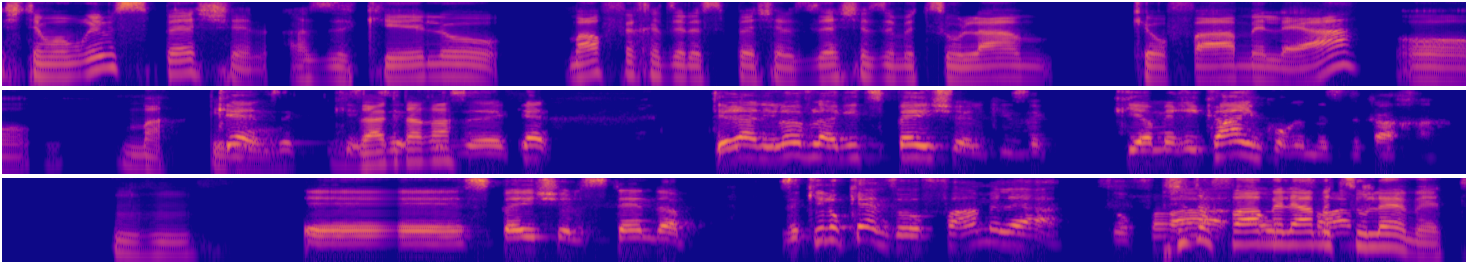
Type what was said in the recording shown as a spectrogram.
כשאתם אומרים ספיישל, אז זה כאילו, מה הופך את זה לספיישל? זה שזה מצולם כהופעה מלאה, או מה? כן, כאילו, זה... זה הגדרה? זה, כן. תראה, אני לא אוהב להגיד ספיישל, כי זה... כי אמריקאים קוראים לזה ככה. אה, ספיישל, סטנדאפ. זה כאילו, כן, זו הופעה מלאה. זו הופעה... פשוט הופעה מלאה מצולמת,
